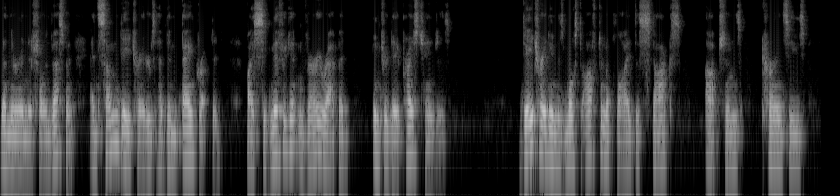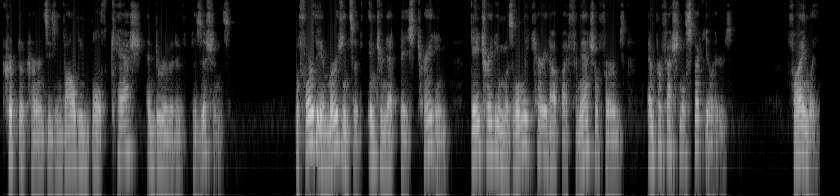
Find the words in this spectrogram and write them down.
than their initial investment, and some day traders have been bankrupted by significant and very rapid intraday price changes. Day trading is most often applied to stocks, options, currencies, cryptocurrencies involving both cash and derivative positions. Before the emergence of internet based trading, day trading was only carried out by financial firms and professional speculators. Finally,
